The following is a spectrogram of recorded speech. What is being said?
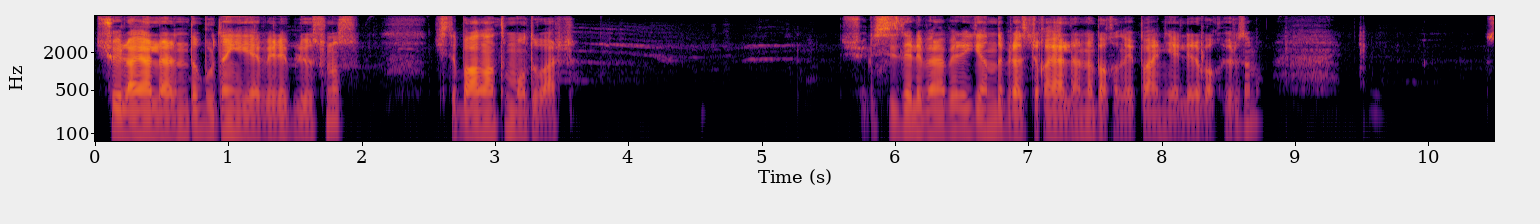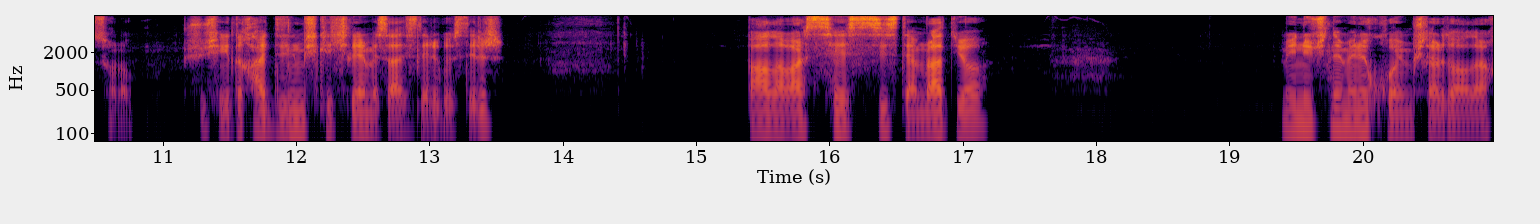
şöyle ayarlarını da buradan yer verebiliyorsunuz. İşte bağlantı modu var. Şöyle sizlerle beraber yanında birazcık ayarlarına bakalım. Hep aynı yerlere bakıyoruz ama. Sonra şu şekilde kaydedilmiş kişileri mesela sizlere gösterir. Bağla var. Ses, sistem, radyo. Menü içinde menü koymuşlar doğal olarak.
